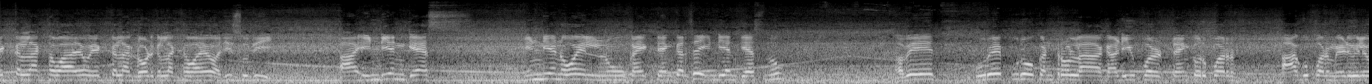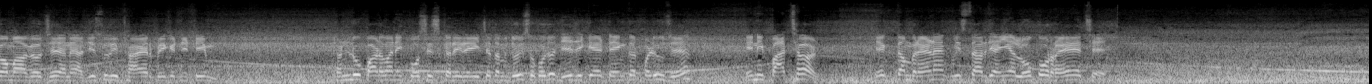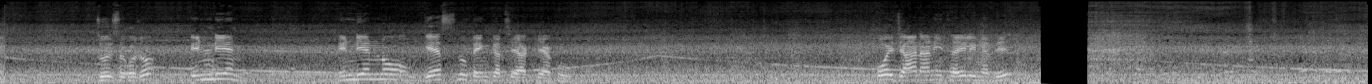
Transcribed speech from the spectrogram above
એક કલાક થવા આવ્યો, એક કલાક, દોઢ કલાક થવા આવ્યો. હજી સુધી આ ઇન્ડિયન ગેસ ઇન્ડિયન ઓઇલનું કંઈક ટેન્કર છે ઇન્ડિયન ગેસનું હવે પૂરેપૂરો કંટ્રોલ આ ગાડી ઉપર ટેન્કર ઉપર, આગ ઉપર મેળવી લેવામાં આવ્યો છે અને હજી સુધી ફાયર બ્રિગેડની ટીમ ઠંડુ પાડવાની કોશિશ કરી રહી છે. તમે જોઈ શકો છો, જે જગ્યાએ ટેન્કર પડ્યું છે, એની પાછળ એકદમ રહેણાંક વિસ્તાર જે અહીંયા લોકો રહે છે. જોઈ શકો છો ઇન્ડિયન ઇન્ડિયનનો ગેસનું ટેન્કર છે આખે આખું. કોઈ જાનહાની થયેલી નથી.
